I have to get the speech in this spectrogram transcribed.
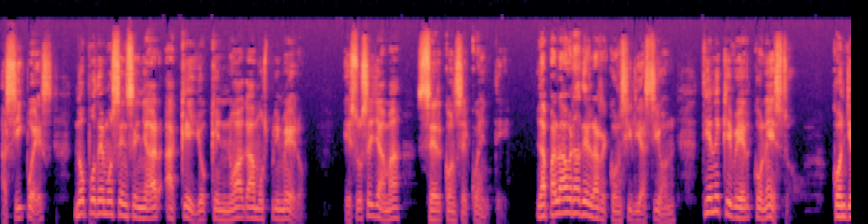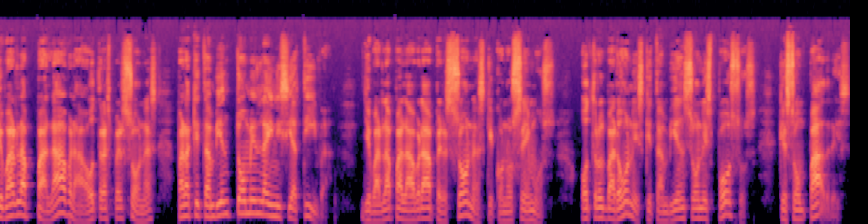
Así pues, no podemos enseñar aquello que no hagamos primero. Eso se llama ser consecuente. La palabra de la reconciliación tiene que ver con eso, con llevar la palabra a otras personas para que también tomen la iniciativa, llevar la palabra a personas que conocemos, otros varones que también son esposos, que son padres,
